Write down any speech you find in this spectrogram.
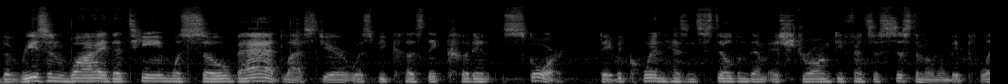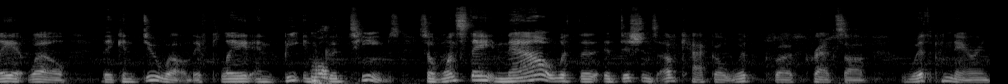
The reason why the team was so bad last year was because they couldn't score. David Quinn has instilled in them a strong defensive system, and when they play it well, they can do well. They've played and beaten Well- good teams. So once they now with the additions of Kakko, with uh, Kravtsov, with Panarin,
